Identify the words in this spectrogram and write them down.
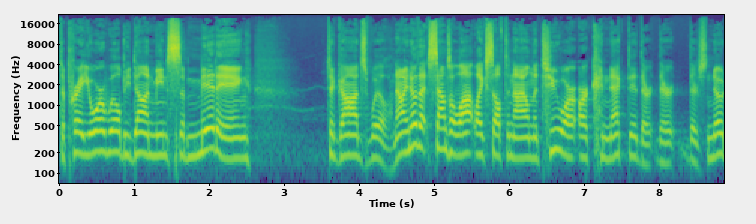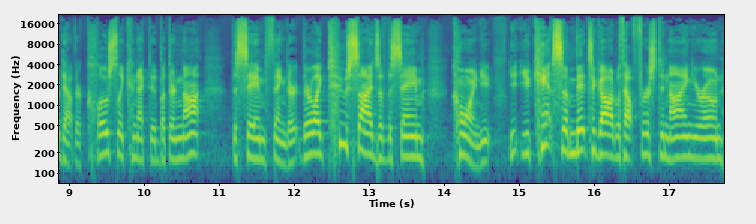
To pray, Your will be done, means submitting to God's will. Now, I know that sounds a lot like self denial, and the two are, are connected. They're, they're, there's no doubt they're closely connected, but they're not the same thing. They're, they're like two sides of the same coin. You, you, you can't submit to God without first denying your own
